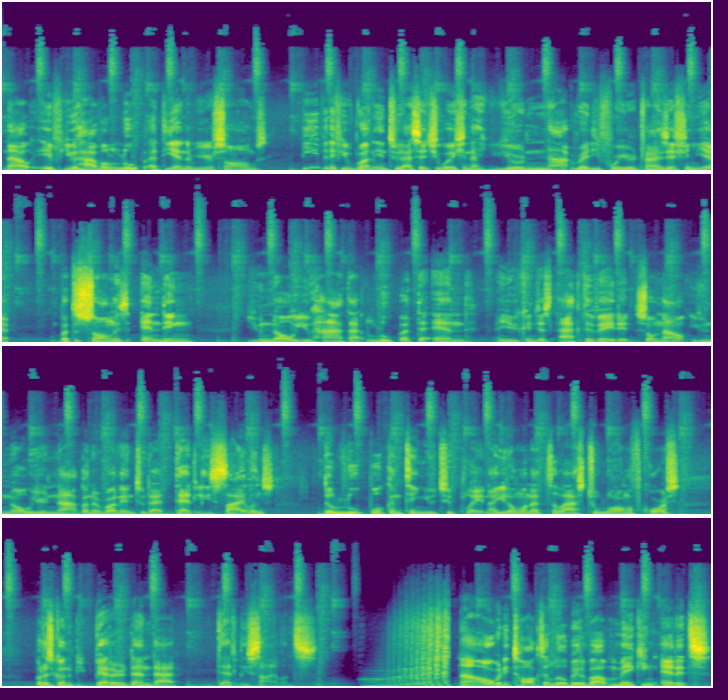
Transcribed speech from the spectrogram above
Now, if you have a loop at the end of your songs, even if you run into that situation that you're not ready for your transition yet, but the song is ending, you know you have that loop at the end and you can just activate it. So now you know you're not going to run into that deadly silence. The loop will continue to play. Now, you don't want that to last too long, of course, but it's going to be better than that deadly silence. Now, I already talked a little bit about making edits.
